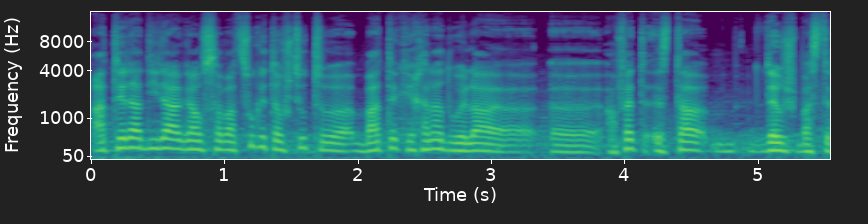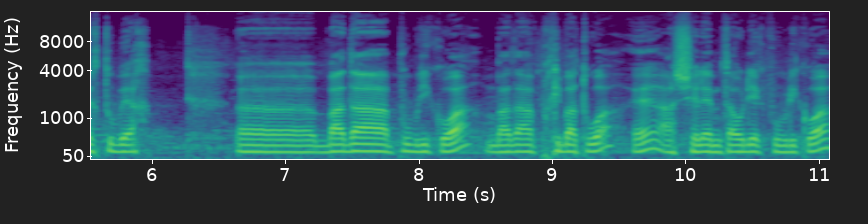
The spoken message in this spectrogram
Atera dira gauza batzuk eta ustut batek egana duela, uh, en fet, ez da deus baztertu behar. Uh, bada publikoa, bada pribatua, eh, HLM eta horiek publikoa,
